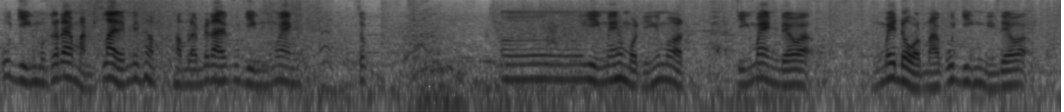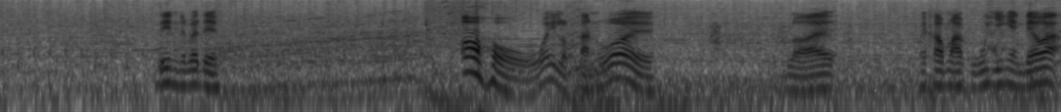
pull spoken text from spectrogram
กูยิงมันก็ได้หมันไส้ไม่ทำทำอะไรไม่ได้กูยิงแม่งจะเออยิงแม่งหมดยิงให้หมดยิงแม่งเดียวอะไม่โดดมากูยิงอย่างเดียวอะดิ้นไปเดียวโอ้โหหลบทันเว้ยร้อยไม่เข้ามากูยิงอย่างเดียวอะ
